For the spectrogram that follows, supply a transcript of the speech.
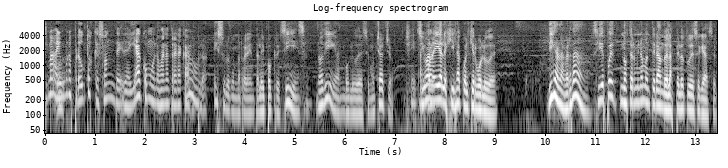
Encima hay unos productos que son de, de allá, ¿cómo los van a traer acá? Ah, pero eso es lo que me revienta, la hipocresía. Sí. No digan boludeces, muchachos. Sí, Si van cual. ahí a legislar cualquier boludez, digan la verdad. Si después nos terminamos enterando de las pelotudeces que hacen.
